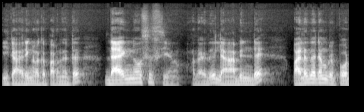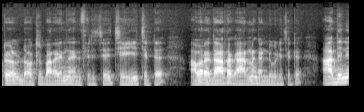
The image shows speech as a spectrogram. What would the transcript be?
ഈ കാര്യങ്ങളൊക്കെ പറഞ്ഞിട്ട് ഡയഗ്നോസിസ് ചെയ്യണം. അതായത് ലാബിന്റെ പലതരം റിപ്പോർട്ടുകൾ ഡോക്ടർ പറയുന്നതനുസരിച്ച് ചെയ്യിച്ചിട്ട് അവർ യഥാർത്ഥ കാരണം കണ്ടുപിടിച്ചിട്ട് അതിന്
